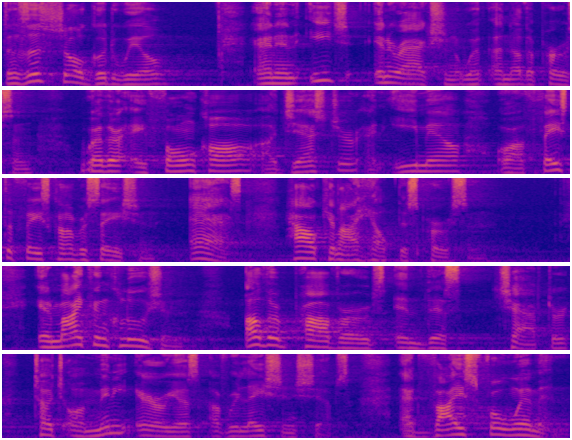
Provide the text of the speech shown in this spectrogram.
does this show goodwill? And in each interaction with another person, whether a phone call, a gesture, an email, or a face to face conversation, ask, How can I help this person? In my conclusion, other proverbs in this chapter touch on many areas of relationships advice for women,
